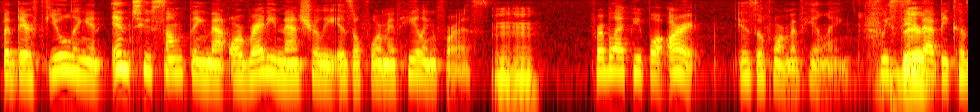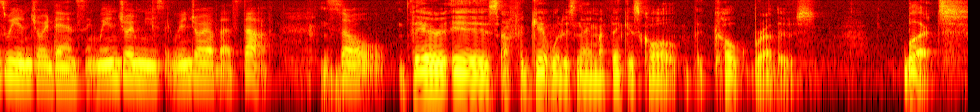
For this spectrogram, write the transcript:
But they're fueling it into something that already naturally is a form of healing for us. Mm-hmm. For black people, art is a form of healing. We see There- that because we enjoy dancing, we enjoy music, we enjoy all that stuff. So, There is, I forget what his name. I think it's called the Koch brothers, but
